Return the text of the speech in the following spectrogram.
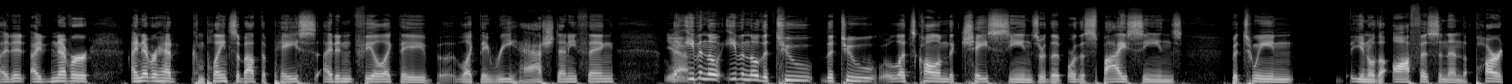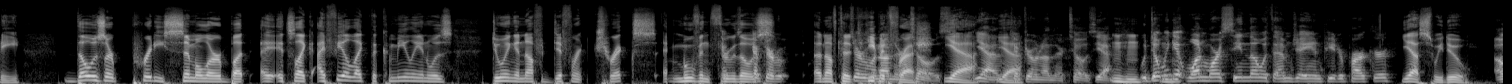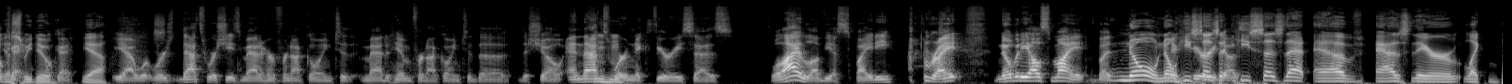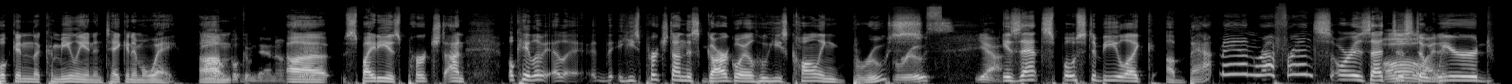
I did I never I never had complaints about the pace. I didn't feel like they like they rehashed anything. Yeah. Even though even though the two the two let's call them the chase scenes or the or the spy scenes between you know the office and then the party, those are pretty similar, but it's like I feel like the chameleon was doing enough different tricks moving through Kept- those kept enough to keep it on their fresh. toes. Yeah. yeah, Yeah. kept everyone on their toes. Yeah. Mhm, Well, Don't we get one more scene though with MJ and Peter Parker? Yes, we do. Okay. Yes, we do. Okay. Yeah. Yeah, we're, we're, that's where she's mad at her for not going to mad at him for not going to the the show, and that's Mhm. where Nick Fury says, "Well, I love you, Spidey." right? Nobody else might, but No, no, Nick he Fury says that does. he says that as as they're like booking the chameleon and taking him away. oh, Um, book him, Danno. uh, Spidey is perched on. Okay, let me, uh, he's perched on this gargoyle who he's calling Bruce. Bruce. Yeah. Is that supposed to be like a Batman reference, or is that just Oh, a I didn't- weird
